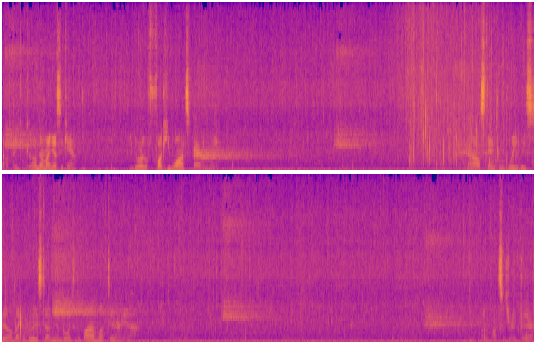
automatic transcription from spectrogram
I don't think he can. Oh, never mind. Yes, he can. He can do whatever the fuck he wants, apparently. Now I'll stand completely still. And by completely still, I mean I'm going to the bottom left area. Oh, the monster's right there.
